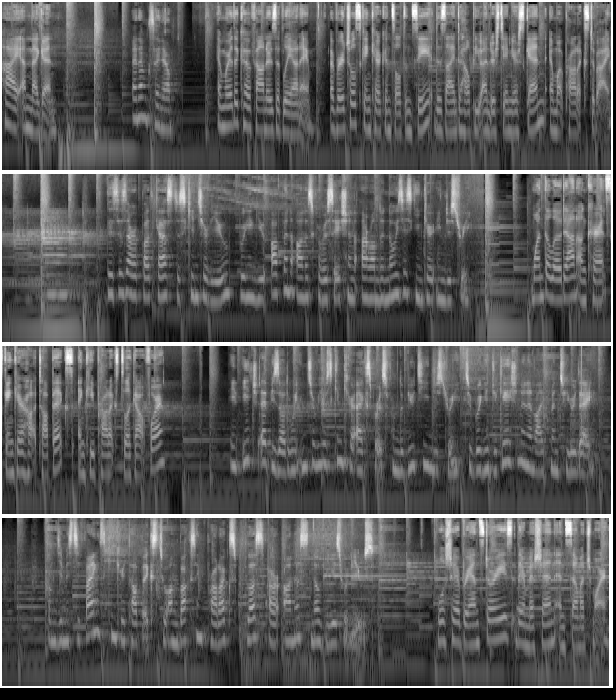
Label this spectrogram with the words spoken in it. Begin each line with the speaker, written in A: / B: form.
A: Hi, I'm Megan.
B: And I'm Ksenia.
A: And we're the co founders of Leone, a virtual skincare consultancy designed to help you understand your skin and what products to buy.
B: This is our podcast, The Skinterview, bringing you open, honest conversation around the noisy skincare industry.
A: Want the lowdown on current skincare hot topics and key products to look out for?
B: In each episode, we interview skincare experts from the beauty industry to bring education and enlightenment to your day. From demystifying skincare topics to unboxing products, plus our honest, no BS reviews.
A: We'll share brand stories, their mission, and so much more.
